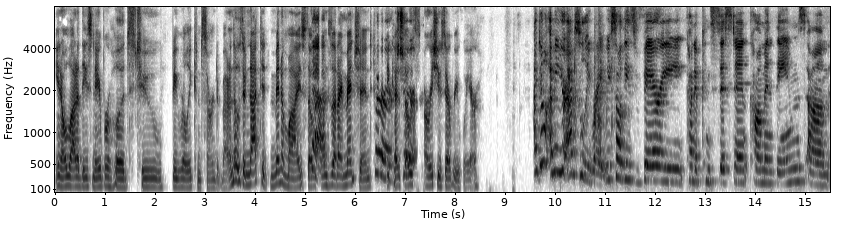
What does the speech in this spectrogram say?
you know a lot of these neighborhoods to be really concerned about and those are not to minimize those yeah. ones that i mentioned sure, because sure. those are issues everywhere I don't, I mean, you're absolutely right. We saw these very kind of consistent common themes. Um,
